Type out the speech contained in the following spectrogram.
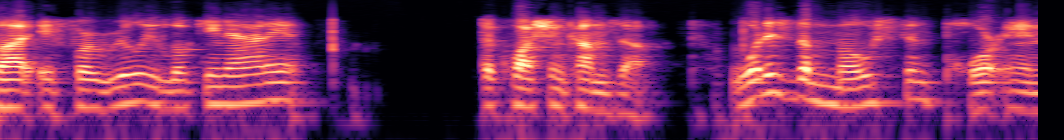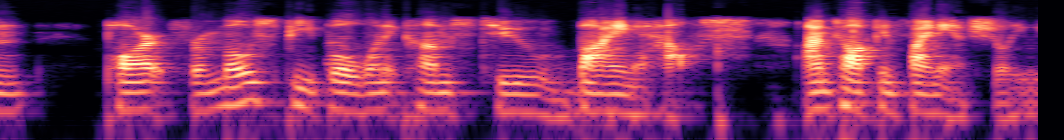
But if we're really looking at it, the question comes up what is the most important part for most people when it comes to buying a house? I'm talking financially.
